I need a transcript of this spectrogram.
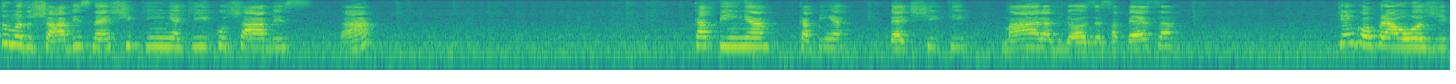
Turma do Chaves, né? Chiquinha aqui com Chaves, tá? Capinha, capinha pet chique, maravilhosa essa peça. Quem comprar hoje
